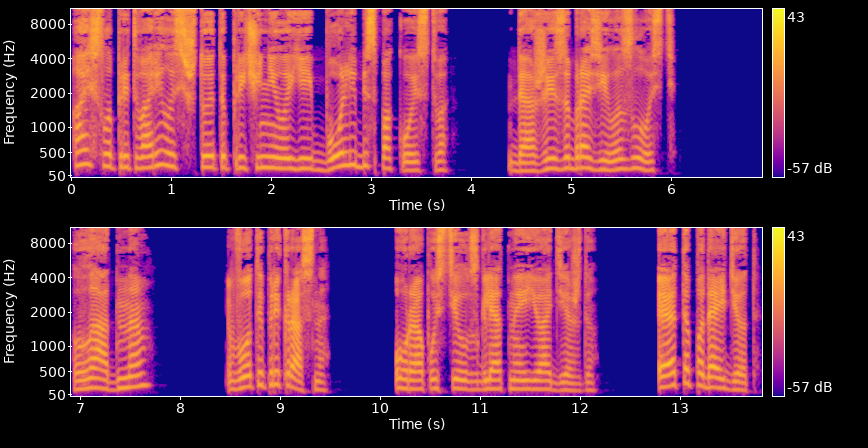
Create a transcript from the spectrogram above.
Айсла притворилась, что это причинило ей боль и беспокойство. Даже изобразила злость. «Ладно. Вот и прекрасно». Ура опустил взгляд на ее одежду. «Это подойдет».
